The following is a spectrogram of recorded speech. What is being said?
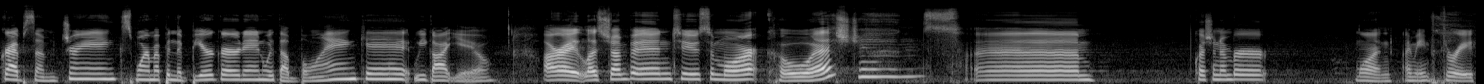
grab some drinks, warm up in the beer garden with a blanket. We got you. All right, let's jump into some more questions. Um, question number one. I mean, three.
